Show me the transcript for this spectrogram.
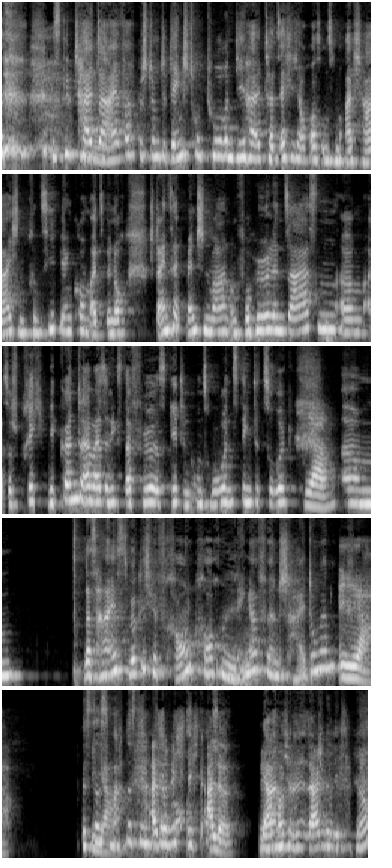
es gibt halt da einfach bestimmte Denkstrukturen, die halt tatsächlich auch aus unserem archaischen Prinzipien kommen, als wir noch Steinzeitmenschen waren und vor Höhlen saßen. Ähm, also sprich, wir können teilweise nichts dafür. Es geht in unsere Urinstinkte zurück. Ja. Ähm, das heißt wirklich, wir Frauen brauchen länger für Entscheidungen. Ja. Ist das, ja. macht das den Also nicht, nicht alle. Ja, ja nicht alle, sagen, natürlich. Ne?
